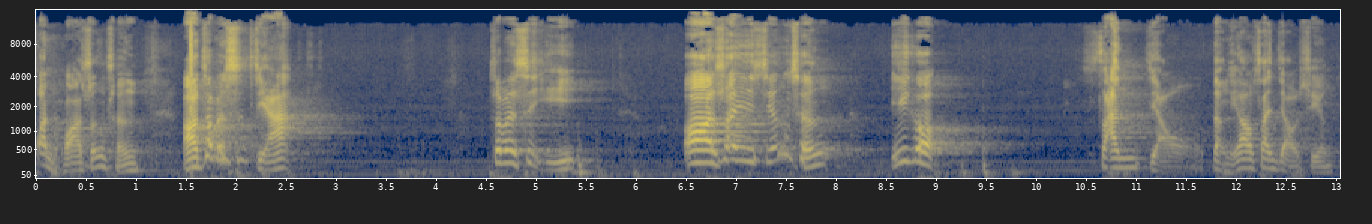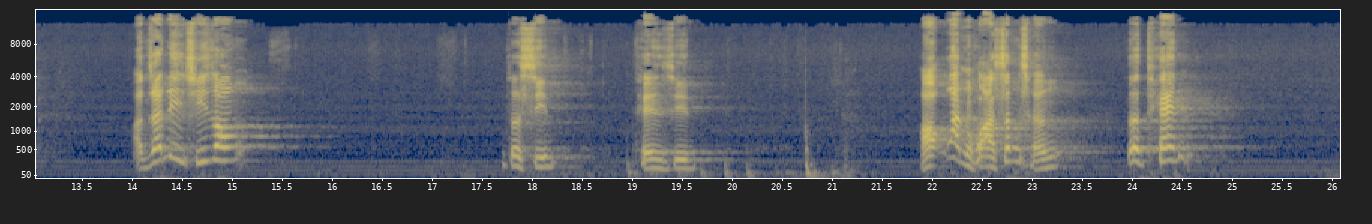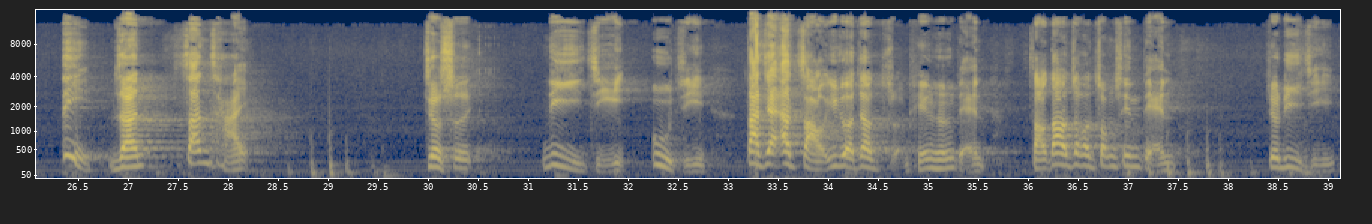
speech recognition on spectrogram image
万法生成。啊，这边是甲，这边是乙。啊，所以形成一个三角等腰三角形。啊，人力其中，这心，天心。好，万法生成，这天地人。三才就是利己物己，大家要找一个叫平衡点，找到这个中心点就利己。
